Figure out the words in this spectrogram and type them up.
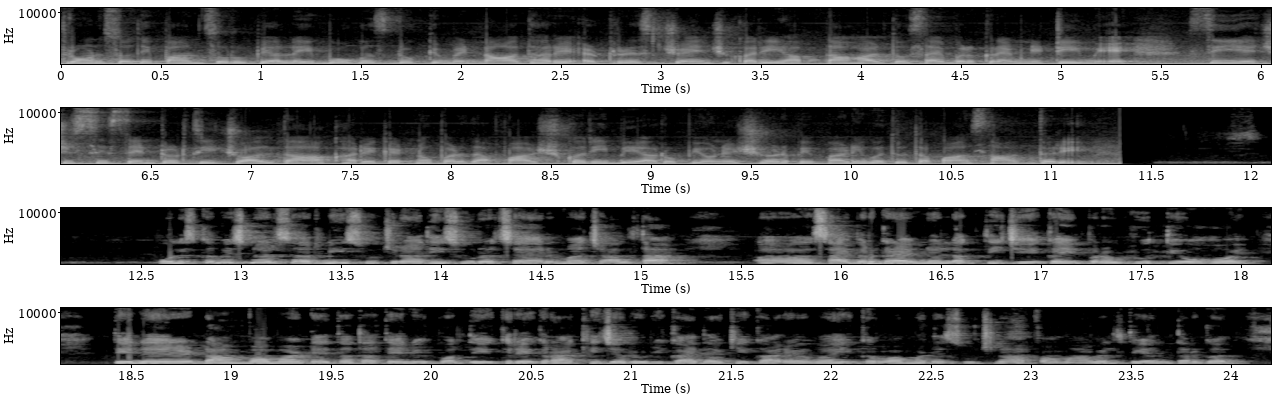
ત્રણસોથી પાંચસો રૂપિયા લઈ બોગસ ડોક્યુમેન્ટના આધારે એડ્રેસ ચેન્જ કરી આપતા હાલ તો સાયબર ક્રાઇમની ટીમે સીએચસી સેન્ટરથી ચાલતા આખા રેકેટનો પર્દાફાશ કરી બે આરોપીઓને ઝડપી પાડી વધુ તપાસ હાથ ધરી. પોલીસ કમિશનર સરની સૂચનાથી સુરત શહેરમાં ચાલતા સાયબર ક્રાઇમને લગતી જે કંઈ પ્રવૃત્તિઓ હોય તેને ડામવા માટે તથા તેની ઉપર દેખરેખ રાખી જરૂરી કાયદાકીય કાર્યવાહી કરવા માટે સૂચના આપવામાં આવેલ. તે અંતર્ગત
